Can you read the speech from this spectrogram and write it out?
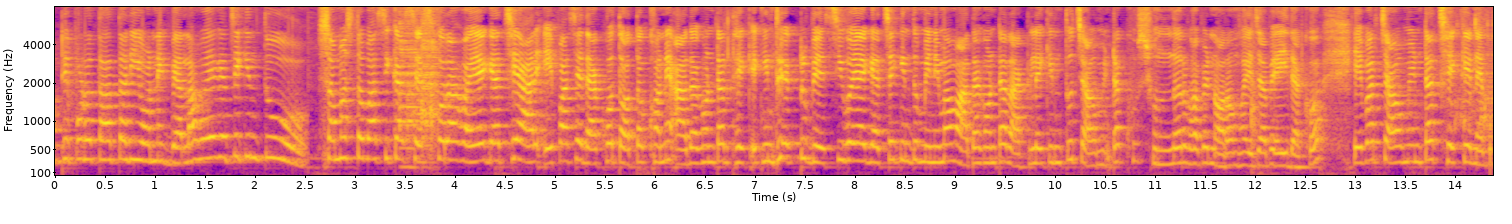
উঠে পড়ো তাড়াতাড়ি, অনেক বেলা হয়ে গেছে কিন্তু। সমস্ত বাসি কাজ শেষ করা হয়ে গেছে আর এ পাশে দেখো, ততক্ষণে আধা ঘণ্টার থেকে কিন্তু একটু বেশি হয়ে গেছে কিন্তু মিনিমাম আধা ঘণ্টা রাখলে কিন্তু চাউমিনটা খুব সুন্দরভাবে নরম হয়ে যাবে। এই দেখো, এবার চাউমিনটা ছেঁকে নেব।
